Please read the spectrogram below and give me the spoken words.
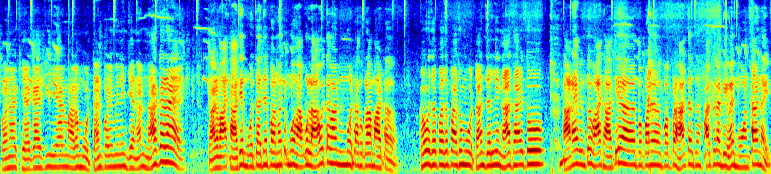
પણ ખેગાજી યાર મારા મોટાને પડી મેલીને જેના ના કરાય. તાર વાત સાથે મોટા છે પણ તો હું હાગો લાવો તમારા મોટા છોકરા માટે. કહું છે પછી પાછું મોટા જલ્દી ના થાય તો? ના ના એમ તો વાત સાચી પણ પણ હાલ તો હાલ પેલા બે ભાઈ મોનતા નહીં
